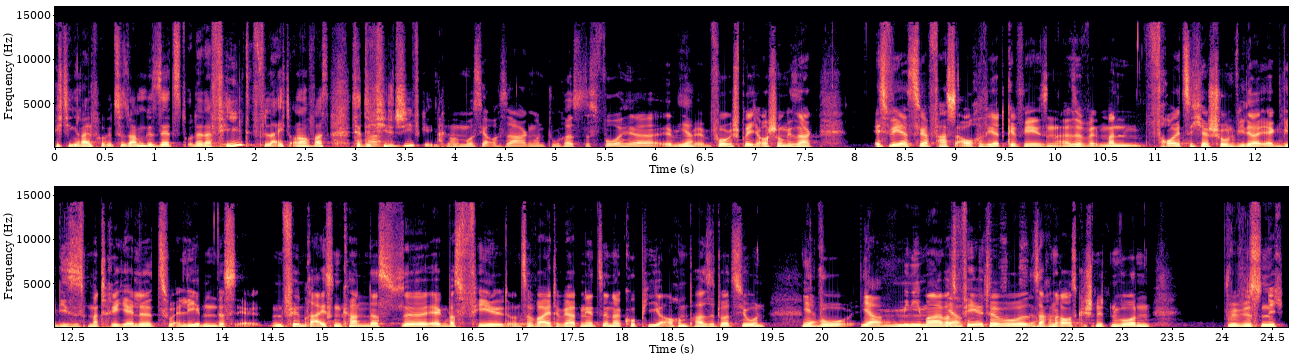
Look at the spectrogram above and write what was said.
richtigen Reihenfolge zusammengesetzt oder da fehlte vielleicht auch noch was. Es hätte Aber viel schief gehen können. Man muss ja auch sagen, und du hast es vorher im, ja. im Vorgespräch auch schon gesagt, es wäre es ja fast auch wert gewesen. Also man freut sich ja schon wieder irgendwie dieses Materielle zu erleben, dass ein Film reißen kann, dass äh, irgendwas fehlt und so weiter. Wir hatten jetzt in der Kopie auch ein paar Situationen, ja. wo ja. minimal was ja. fehlte, wo Sachen rausgeschnitten wurden. Wir wissen nicht,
